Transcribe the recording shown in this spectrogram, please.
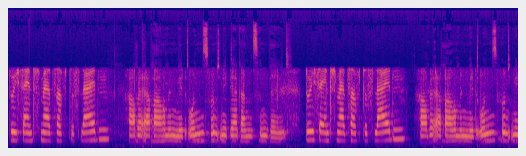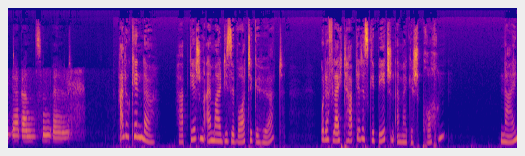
durch sein schmerzhaftes Leiden, habe Erbarmen mit uns und mit der ganzen Welt. durch sein schmerzhaftes Leiden, Habe Erbarmen mit uns und mit der ganzen Welt. Hallo Kinder, habt ihr schon einmal diese Worte gehört? Oder vielleicht habt ihr das Gebet schon einmal gesprochen? Nein?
